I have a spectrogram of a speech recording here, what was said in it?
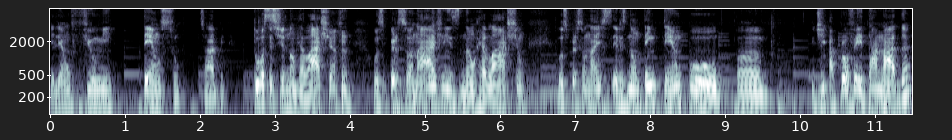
Ele é um filme tenso, sabe? Tu assistindo não relaxa, os personagens não relaxam, os personagens eles não têm tempo ah, de aproveitar nada,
